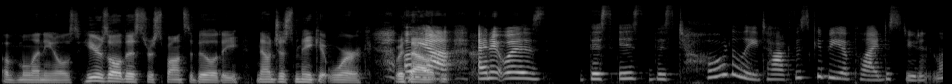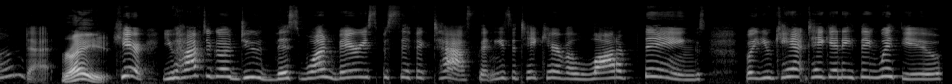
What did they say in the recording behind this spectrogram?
of millennials, here's all this responsibility. Now just make it work without Oh yeah, and it was this is this totally talk. This could be applied to student loan debt. Right. Here, you have to go do this one very specific task that needs to take care of a lot of things, but you can't take anything with you,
